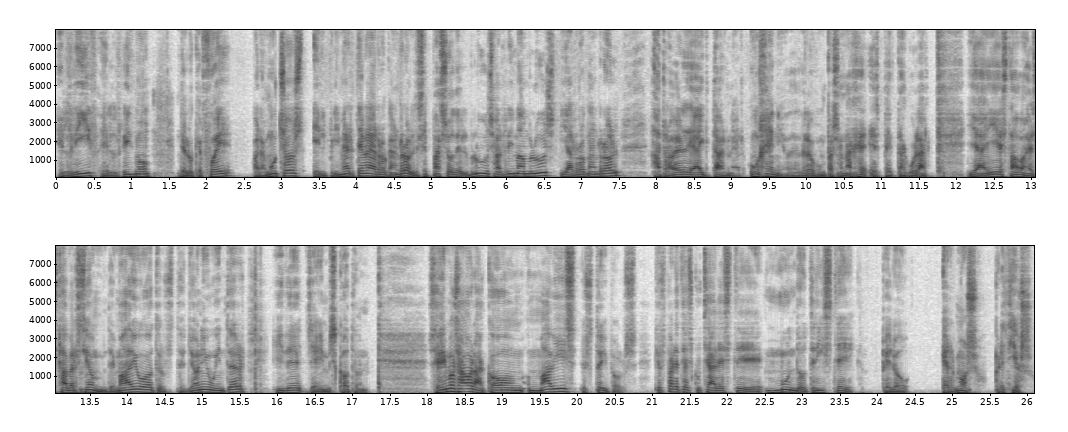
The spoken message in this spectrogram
el riff, el ritmo de lo que fue para muchos el primer tema de rock and roll, ese paso del blues al rhythm and blues y al rock and roll a través de Ike Turner, un genio, desde luego, un personaje espectacular. Y ahí estaba esta versión de Muddy Waters, de Johnny Winter y de James Cotton. Seguimos ahora con Mavis Staples. ¿Qué os parece escuchar este mundo triste, pero hermoso, precioso?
